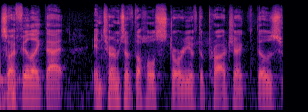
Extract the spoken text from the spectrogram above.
So I feel like that in terms of the whole story of the project, those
